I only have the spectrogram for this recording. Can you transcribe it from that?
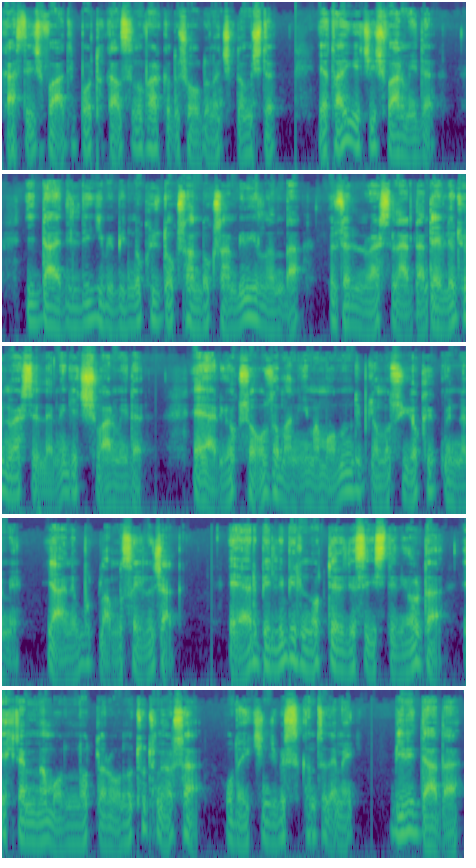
Gazeteci Fatih Portakal sınıf arkadaşı olduğunu açıklamıştı. Yatay geçiş var mıydı? İddia edildiği gibi 1990-91 yılında özel üniversitelerden devlet üniversitelerine geçiş var mıydı? Eğer yoksa o zaman İmamoğlu'nun diploması yok hükmünde mi? Yani butlanma sayılacak. Eğer belli bir not derecesi isteniyor da Ekrem İmamoğlu notları onu tutmuyorsa o da ikinci bir sıkıntı demek. Bir iddiada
